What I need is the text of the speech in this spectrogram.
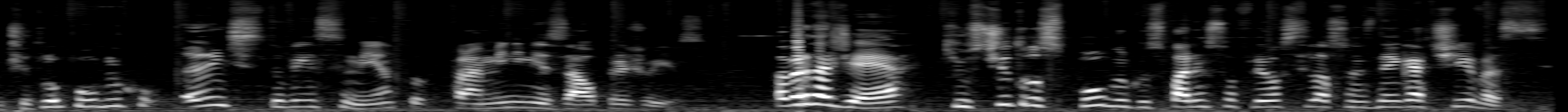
o título público antes do vencimento para minimizar o prejuízo. A verdade é que os títulos públicos podem sofrer oscilações negativas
